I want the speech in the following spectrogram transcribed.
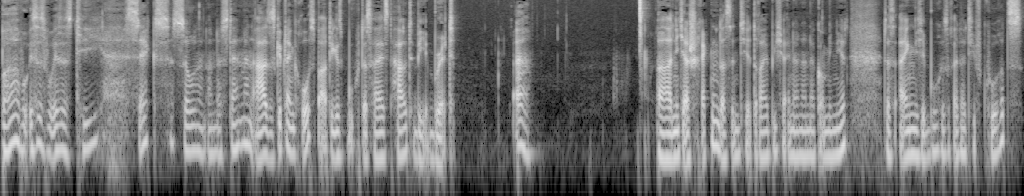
ba. Wo ist es? Wo ist es? T. Sex, Soul and Understandment. Ah, also es gibt ein großartiges Buch, das heißt How to be a Brit. Ah, Äh, nicht erschrecken, das sind hier drei Bücher ineinander kombiniert. Das eigentliche Buch ist relativ kurz.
